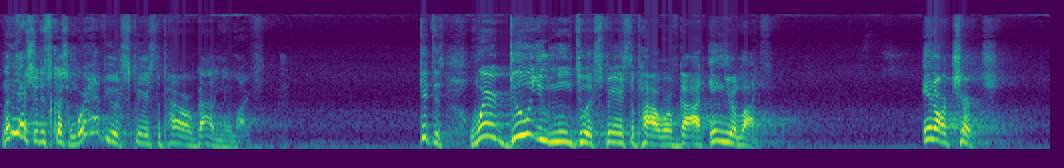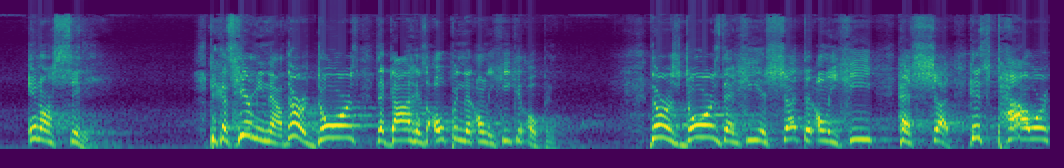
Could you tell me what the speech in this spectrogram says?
Let me ask you this question Where have you experienced the power of God in your life? Get this. Where do you need to experience the power of God in your life? In our church, in our city. Because hear me now, there are doors that God has opened that only He can open. There are doors that he has shut that only he has shut. His power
